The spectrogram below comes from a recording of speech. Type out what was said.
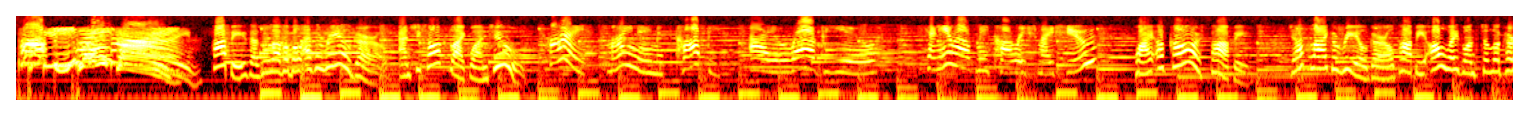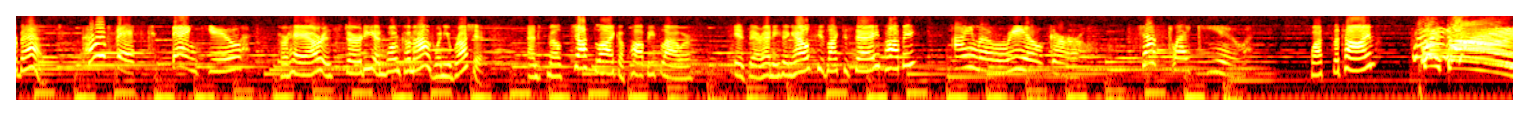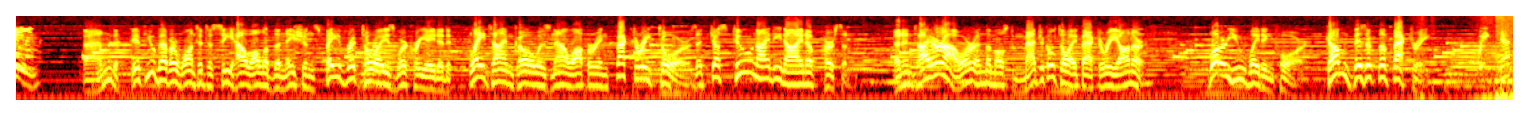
Poppy Playtime! Poppy's as lovable as a real girl, and she talks like one, too. Hi, my name is Poppy. I love you. Can you help me polish my shoes? Why, of course, Poppy. Just like a real girl, Poppy always wants to look her best. Perfect. Thank you. Her hair is sturdy and won't come out when you brush it, and smells just like a poppy flower. Is there anything else you'd like to say, Poppy? I'm a real girl. Just like you. What's the time? Playtime! And if you've ever wanted to see how all of the nation's favorite toys were created, Playtime Co. is now offering factory tours at just $2.99 a person. An entire hour in the most magical toy factory on Earth. What are you waiting for? Come visit the factory. We can't.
